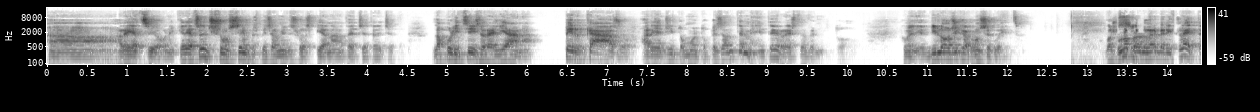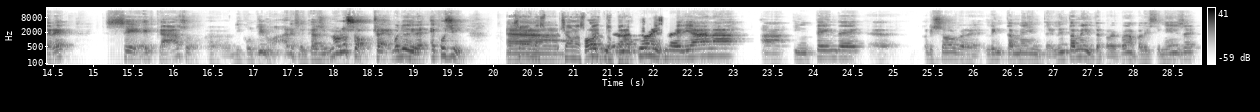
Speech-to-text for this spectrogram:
uh, reazioni. Che reazioni ci sono sempre, specialmente sulla spianata, eccetera, eccetera. La polizia israeliana per caso ha reagito molto pesantemente, il resto è venuto, come dire, di logica conseguenza. Qualcuno sì. però dovrebbe riflettere se è il caso uh, di continuare, se è il caso di... non lo so, cioè voglio dire, è così. C'è, una, c'è un aspetto Oggi la nazione israeliana uh, intende uh, risolvere lentamente, lentamente però il problema palestinese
